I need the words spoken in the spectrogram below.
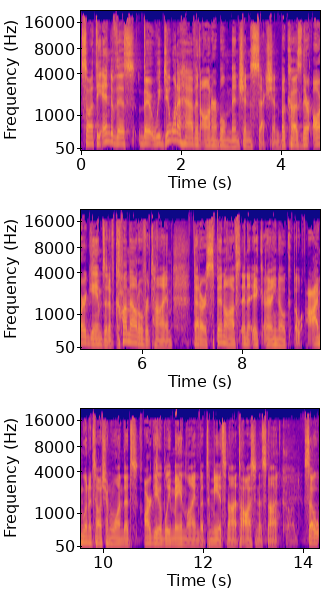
so at the end of this, there we do want to have an honorable mention section because there are games that have come out over time that are spin-offs and it, uh, you know I'm going to touch on one that's arguably mainline, but to me it's not. To Austin, it's not. God. So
